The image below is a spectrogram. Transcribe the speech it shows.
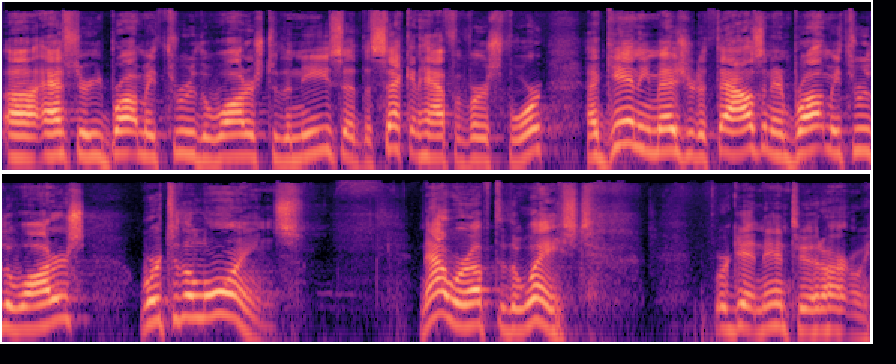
uh, after he brought me through the waters to the knees, at the second half of verse 4, again he measured a thousand and brought me through the waters, were to the loins. Now we're up to the waist. We're getting into it, aren't we?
